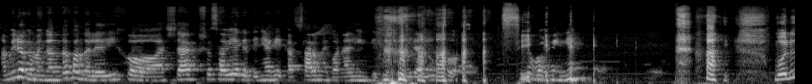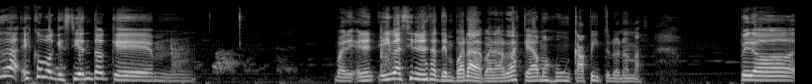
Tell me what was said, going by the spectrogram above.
A mí lo que me encantó cuando le dijo a Jack, yo sabía que tenía que casarme con alguien que tuviera hijos. sí. boluda, es como que siento que. Mm, bueno, iba a decir en esta temporada, para la verdad es que damos un capítulo nomás. Pero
